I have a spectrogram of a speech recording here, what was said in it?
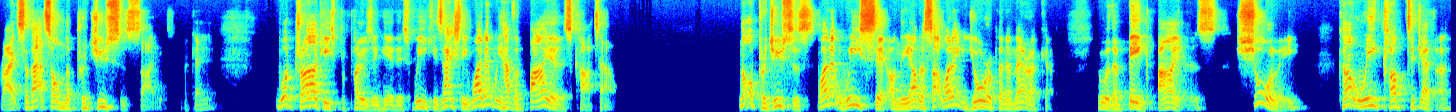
right? So that's on the producer's side, okay? What Draghi's proposing here this week is actually why don't we have a buyer's cartel? Not a producer's. Why don't we sit on the other side? Why don't Europe and America, who are the big buyers, surely can't we club together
